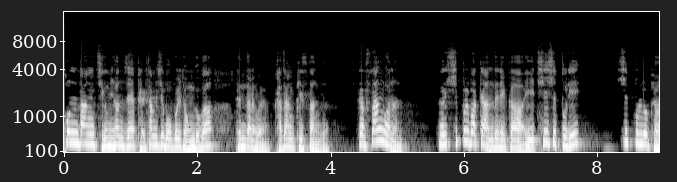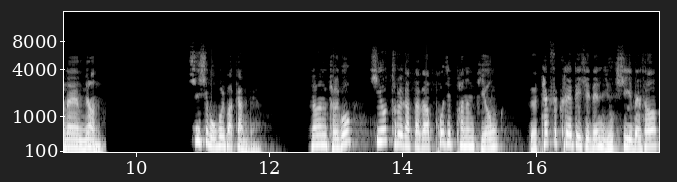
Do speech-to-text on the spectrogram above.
손당 지금 현재 135불 정도가 된다는 거예요. 가장 비싼 게. 그러니까 싼 거는 10불밖에 안 되니까 이 70불이 10불로 변하면 75불밖에 안 돼요. 그러면 결국 CO2를 갖다가 포집하는 비용, 그 텍스 크레딧이 된 60에서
